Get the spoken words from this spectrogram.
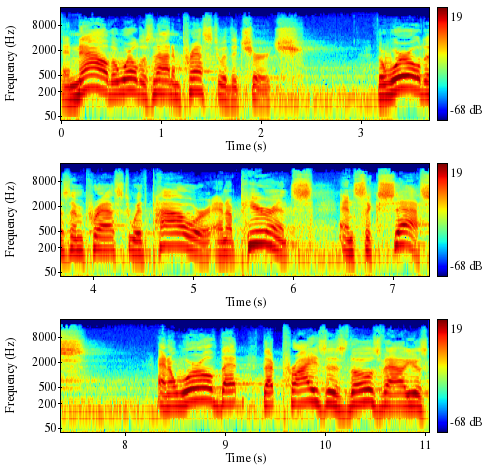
And now the world is not impressed with the church. The world is impressed with power and appearance and success. And a world that, that prizes those values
